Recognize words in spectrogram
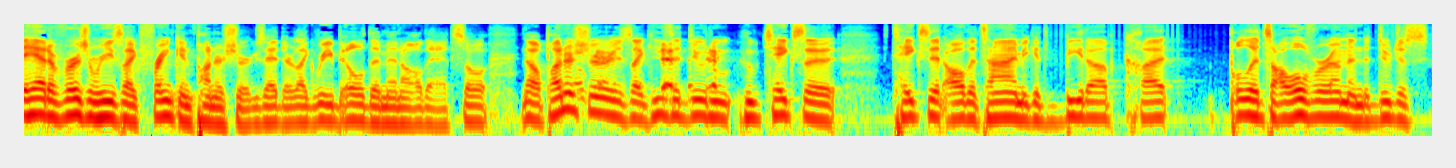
They had a version where he's like Franken Punisher because they had to like rebuild him and all that. So no, Punisher is like he's a dude who who takes a takes it all the time. He gets beat up, cut, bullets all over him, and the dude just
